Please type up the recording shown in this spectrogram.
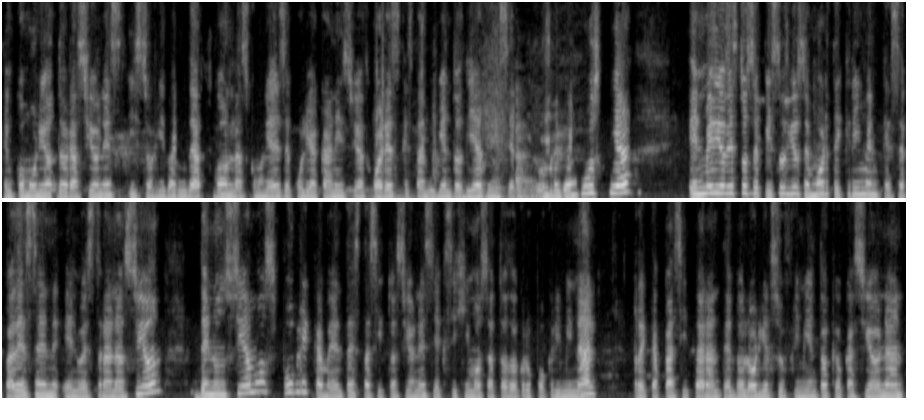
en comunión de oraciones y solidaridad con las comunidades de Culiacán y Ciudad Juárez que están viviendo días de incertidumbre y angustia en medio de estos episodios de muerte y crimen que se padecen en nuestra nación, denunciamos públicamente estas situaciones y exigimos a todo grupo criminal recapacitar ante el dolor y el sufrimiento que ocasionan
